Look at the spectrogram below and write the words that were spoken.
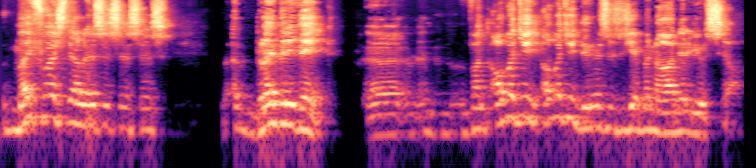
my voorstel is is is is bly by die wet. Uh want al wat jy al wat jy doen is is jy benadeel jouself.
